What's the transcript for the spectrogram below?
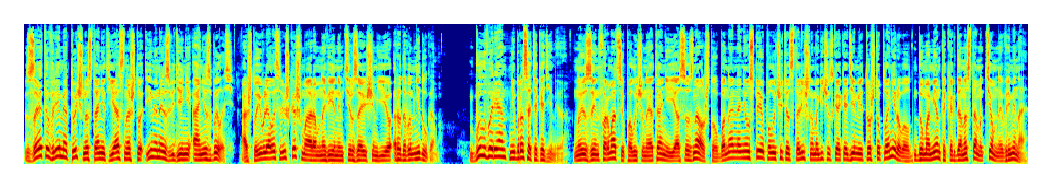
За это время точно станет ясно, что именно из видений Ани сбылось, а что являлось лишь кошмаром, навеянным терзающим ее родовым недугом. Был вариант не бросать академию, но из-за информации, полученной от Ани, я осознал, что банально не успею получить от столичной магической академии то, что планировал, до момента, когда настанут темные времена.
